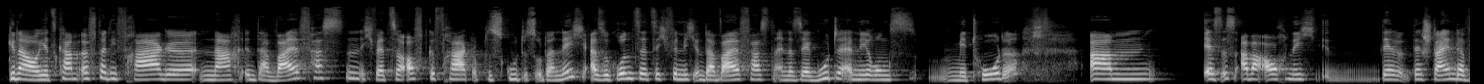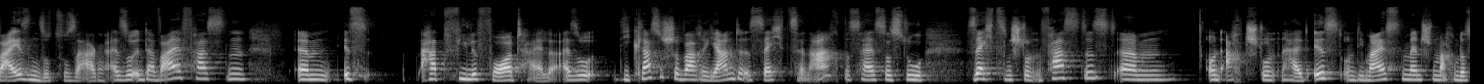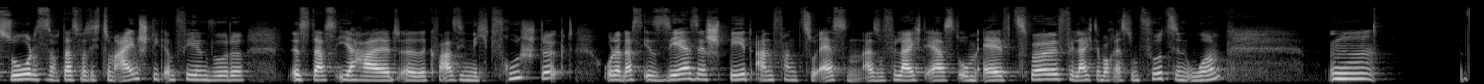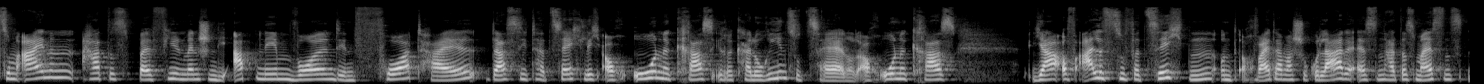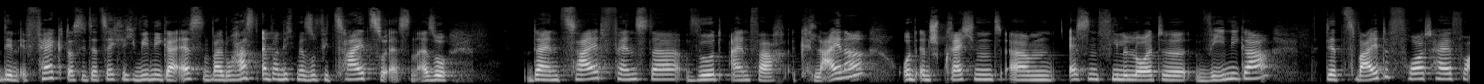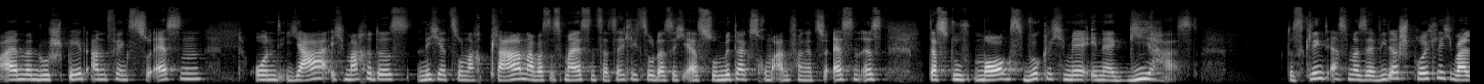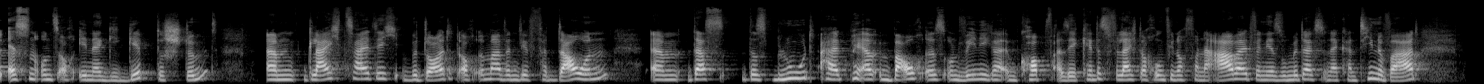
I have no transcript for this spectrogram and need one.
Genau, jetzt kam öfter die Frage nach Intervallfasten. Ich werde sehr oft gefragt, ob das gut ist oder nicht. Also grundsätzlich finde ich Intervallfasten eine sehr gute Ernährungsmethode. Ähm, es ist aber auch nicht der, der Stein der Weisen sozusagen. Also Intervallfasten ähm, ist, hat viele Vorteile. Also die klassische Variante ist 16-8. Das heißt, dass du 16 Stunden fastest ähm, und 8 Stunden halt isst. Und die meisten Menschen machen das so, das ist auch das, was ich zum Einstieg empfehlen würde, ist, dass ihr halt äh, quasi nicht frühstückt oder dass ihr sehr, sehr spät anfangt zu essen. Also vielleicht erst um 11, 12, vielleicht aber auch erst um 14 Uhr. Mm, zum einen hat es bei vielen Menschen, die abnehmen wollen, den Vorteil, dass sie tatsächlich auch ohne krass ihre Kalorien zu zählen und auch ohne krass ja, auf alles zu verzichten und auch weiter mal Schokolade essen, hat das meistens den Effekt, dass sie tatsächlich weniger essen, weil du hast einfach nicht mehr so viel Zeit zu essen. Also dein Zeitfenster wird einfach kleiner und entsprechend ähm, essen viele Leute weniger. Der zweite Vorteil, vor allem wenn du spät anfängst zu essen, und ja, ich mache das nicht jetzt so nach Plan, aber es ist meistens tatsächlich so, dass ich erst so mittags rum anfange zu essen, ist, dass du morgens wirklich mehr Energie hast. Das klingt erstmal sehr widersprüchlich, weil Essen uns auch Energie gibt, das stimmt. Ähm, gleichzeitig bedeutet auch immer, wenn wir verdauen, ähm, dass das Blut halt mehr im Bauch ist und weniger im Kopf. Also ihr kennt es vielleicht auch irgendwie noch von der Arbeit, wenn ihr so mittags in der Kantine wart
